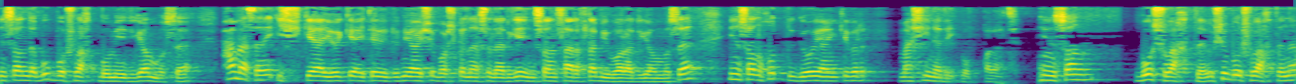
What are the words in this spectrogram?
insonda bu bo'sh vaqt bo'lmaydigan bo'lsa hammasini ishga yoki aytaylik dunyo ishi boshqa narsalarga inson sarflab yuboradigan bo'lsa inson xuddi go'yoki bir mashinadek bo'lib qoladi. Inson bo'sh vaqti o'sha bo'sh vaqtini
